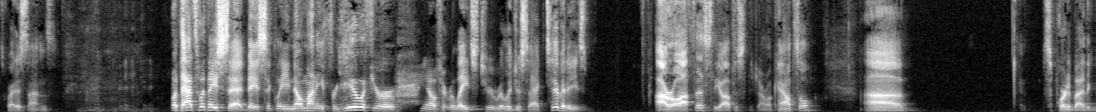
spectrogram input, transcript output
it's quite a sentence. But that's what they said. Basically, no money for you if you're, you know, if it relates to religious activities. Our office, the Office of the General Counsel, uh, supported by the,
